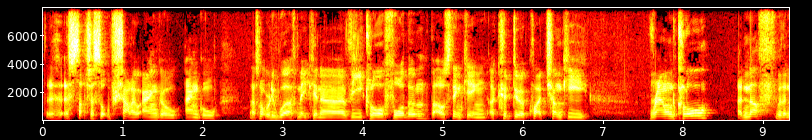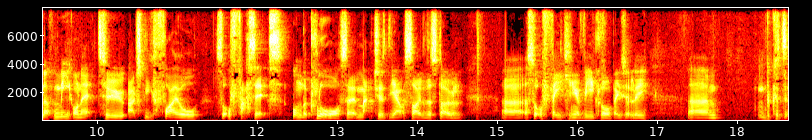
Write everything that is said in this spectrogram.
there's such a sort of shallow angle. Angle that's not really worth making a V claw for them. But I was thinking I could do a quite chunky round claw, enough with enough meat on it to actually file sort of facets on the claw, so it matches the outside of the stone. Uh, a sort of faking a V claw, basically, um, because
